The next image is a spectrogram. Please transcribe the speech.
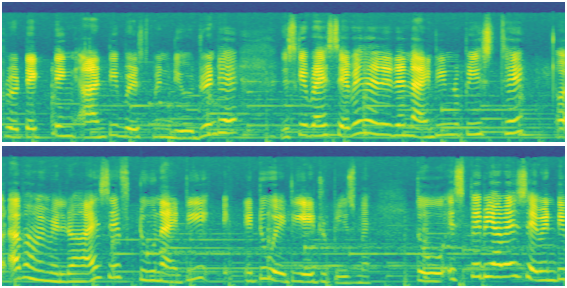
प्रोटेक्टिंग एंटी ब्रिस्मिन डिओड्रेंट है, जिसके price seven hundred and nineteen rupees थे, और अब हमें मिल रहा है सिर्फ़ two ninety two eighty eight rupees में। तो इस पर भी हमें सेवेंटी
